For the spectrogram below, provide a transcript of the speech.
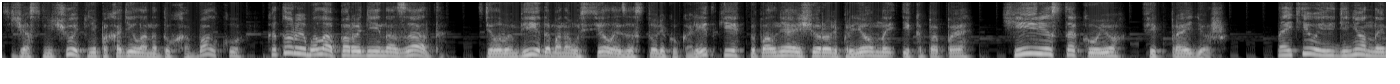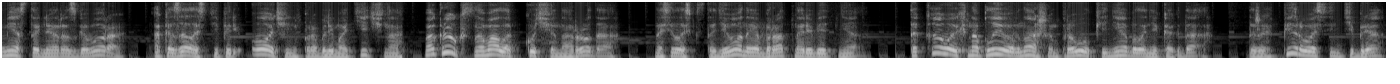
сейчас ничуть не походила на ту хабалку, которая была пару дней назад. С деловым видом она уселась за столик у калитки, выполняющей роль приемной и КПП. Через такую фиг пройдешь. Найти уединенное место для разговора оказалось теперь очень проблематично. Вокруг сновала куча народа, носилась к стадиону и обратно ребятня. Такого их наплыва в нашем проулке не было никогда. Даже 1 сентября,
